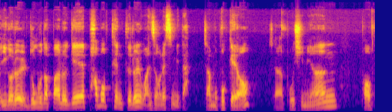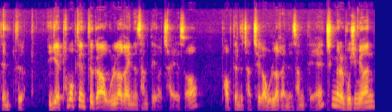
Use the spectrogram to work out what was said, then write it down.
이거를 누구보다 빠르게 팝업 텐트를 완성을 했습니다. 자, 한번 볼게요. 자, 보시면 팝업 텐트. 이게 팝업 텐트가 올라가 있는 상태예요. 차에서. 팝업 텐트 자체가 올라가 있는 상태. 측면을 보시면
